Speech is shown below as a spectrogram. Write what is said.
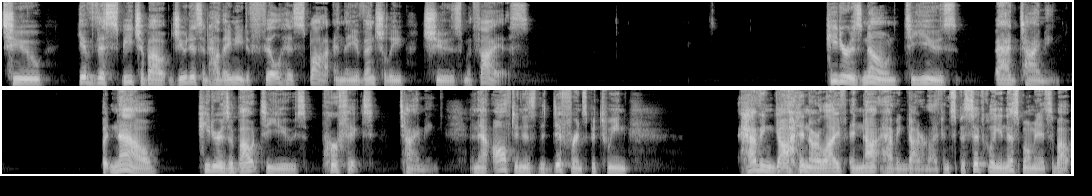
to give this speech about Judas and how they need to fill his spot, and they eventually choose Matthias. Peter is known to use bad timing. But now, Peter is about to use perfect timing. And that often is the difference between having God in our life and not having God in our life. And specifically in this moment, it's about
